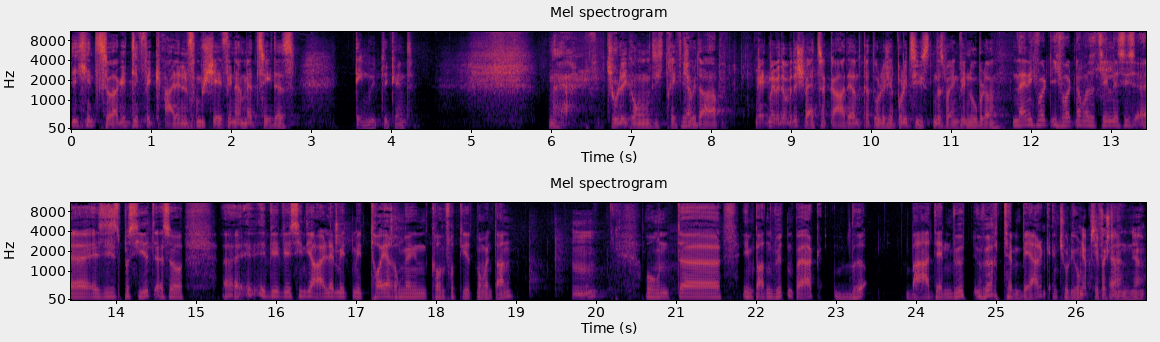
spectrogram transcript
Ich, ich entsorge die Fäkalien vom Chef in einem Mercedes. Demütigend. Naja, Entschuldigung, das trifft Ja. schon wieder ab. Reden wir wieder über die Schweizer Garde und katholische Polizisten, das war irgendwie nobler. Nein, ich wollte ich wollte noch was erzählen. Es ist, äh, es ist jetzt passiert. Also äh, wir, wir sind ja alle mit, mit Teuerungen konfrontiert momentan. Und äh, in Baden-Württemberg, Baden-Württemberg, Entschuldigung. Ich habe Sie verstanden, ja.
